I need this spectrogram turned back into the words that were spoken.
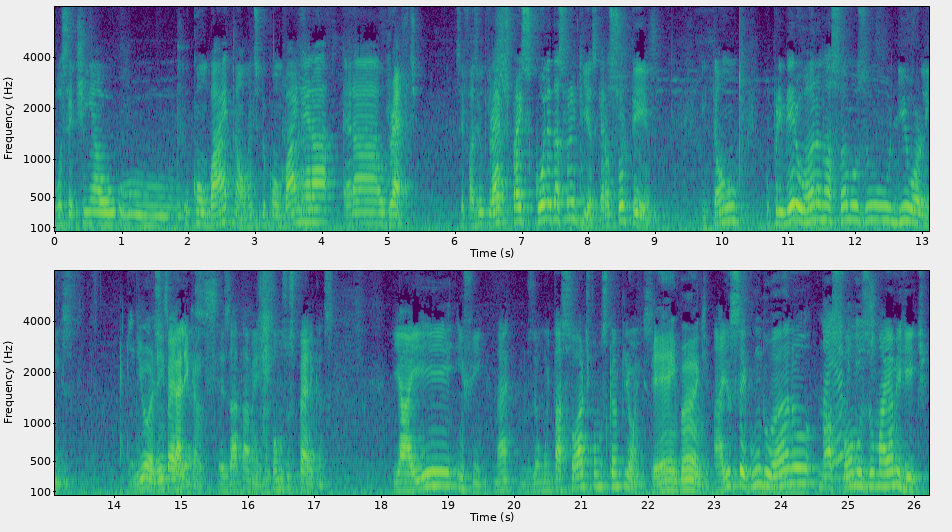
Você tinha o, o, o combine, não, antes do combine era, era o draft. Você fazia o draft para a escolha das franquias, que era o sorteio. Então, o primeiro ano nós fomos o New Orleans. New Orleans Os Pelicans. Exatamente, fomos os Pelicans. E aí, enfim, né? Nos deu muita sorte, fomos campeões. Bem, Band. Aí o segundo ano nós Miami fomos Heat. o Miami Heat,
